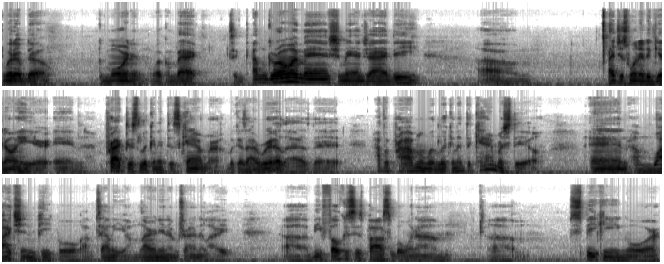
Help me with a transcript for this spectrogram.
What up, though? Good morning. Welcome back to I'm growing, man. It's your man Um, I just wanted to get on here and practice looking at this camera because I realized that I have a problem with looking at the camera still. And I'm watching people. I'm telling you, I'm learning. I'm trying to like uh, be focused as possible when I'm um, speaking or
